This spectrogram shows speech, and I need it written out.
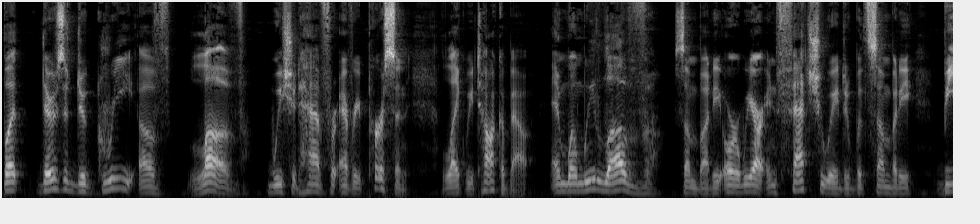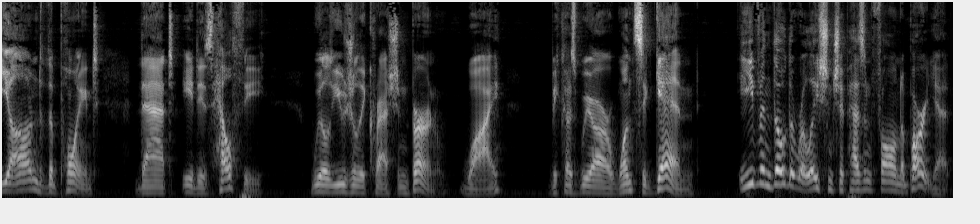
but there's a degree of love we should have for every person, like we talk about. And when we love somebody or we are infatuated with somebody beyond the point that it is healthy, we'll usually crash and burn. Why? Because we are once again, even though the relationship hasn't fallen apart yet,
